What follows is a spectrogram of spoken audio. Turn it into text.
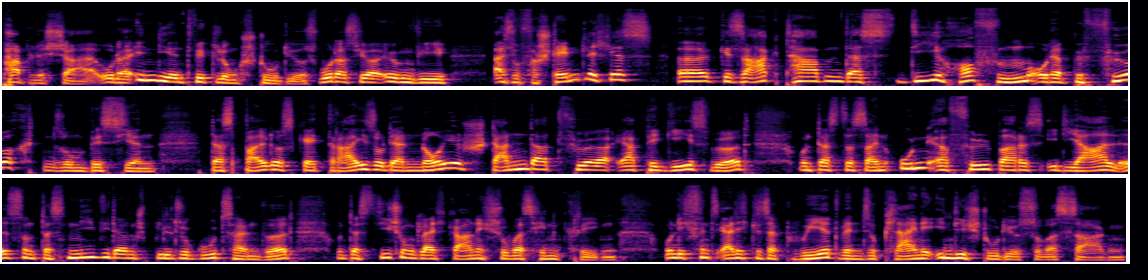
Indie-Publisher oder Indie-Entwicklungsstudios, wo das ja irgendwie also Verständliches äh, gesagt haben, dass die hoffen oder befürchten so ein bisschen, dass Baldur's Gate 3 so der neue Standard für RPGs wird und dass das ein unerfüllbares Ideal ist und dass nie wieder ein Spiel so gut sein wird und dass die schon gleich gar nicht sowas hinkriegen. Und ich finde es ehrlich gesagt weird, wenn so kleine Indie-Studios sowas sagen,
